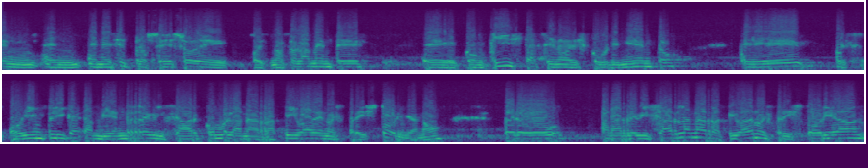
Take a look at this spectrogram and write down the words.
en, en, ese proceso de, pues no solamente eh, conquista, sino descubrimiento, que pues hoy implica también revisar como la narrativa de nuestra historia, ¿no? Pero para revisar la narrativa de nuestra historia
